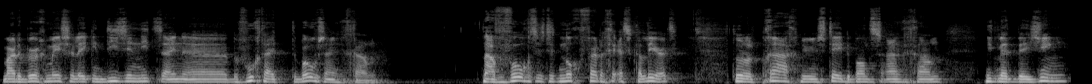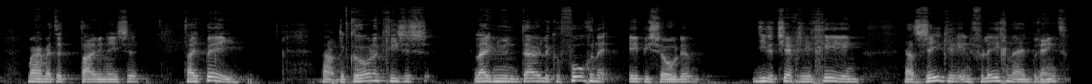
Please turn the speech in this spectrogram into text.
maar de burgemeester leek in die zin niet zijn uh, bevoegdheid te boven zijn gegaan. Nou, vervolgens is dit nog verder geëscaleerd, doordat Praag nu een stedenband is aangegaan, niet met Beijing, maar met de Taiwanese Taipei. Nou, de coronacrisis lijkt nu een duidelijke volgende episode die de Tsjechische regering ja, zeker in verlegenheid brengt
